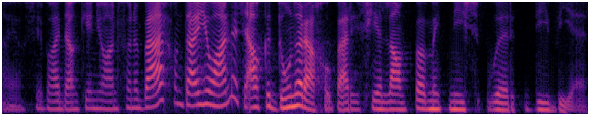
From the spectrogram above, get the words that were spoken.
Nou ja, sê baie dankie aan Johan van der Berg. Onthou Johan is elke donderdag op RC Landbou met nuus oor die weer.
